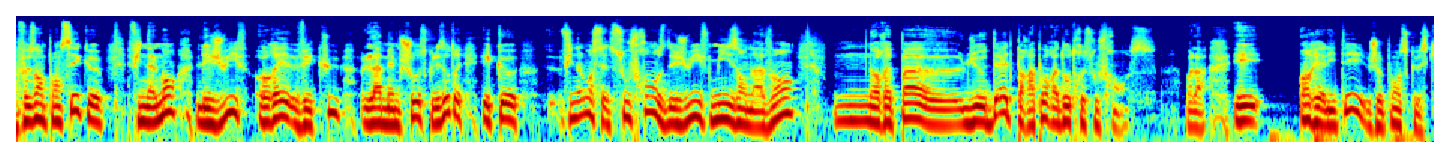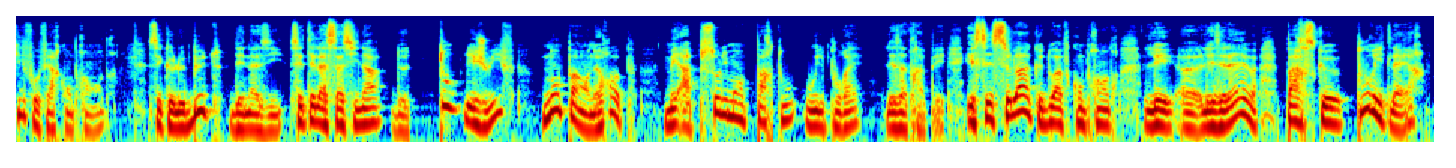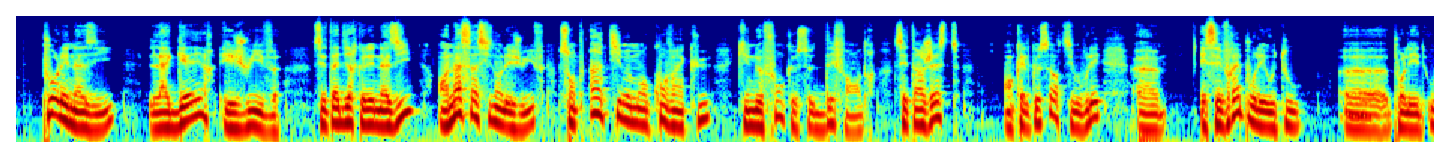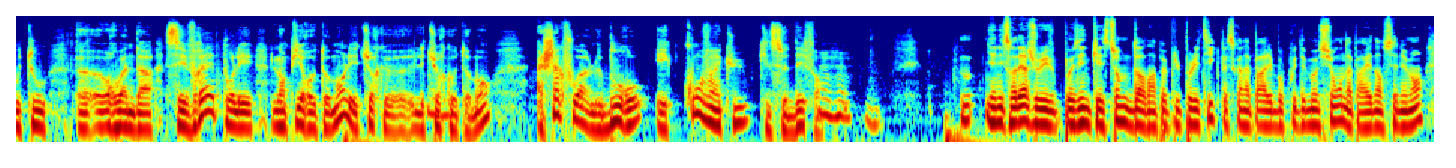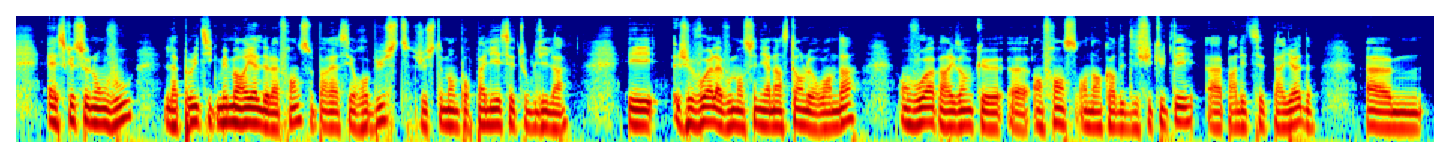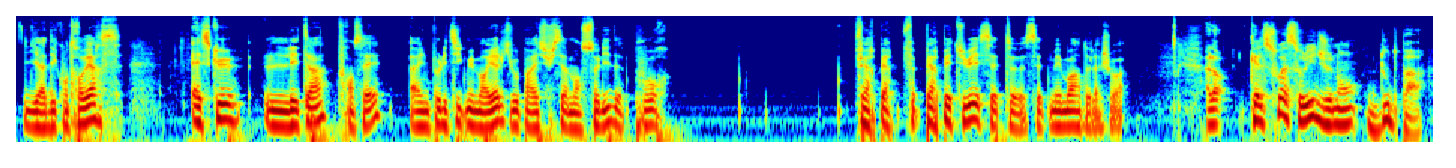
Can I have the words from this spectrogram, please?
faisant penser que finalement les juifs auraient vécu la même chose que les autres et que finalement cette souffrance des juifs mise en avant n'aurait pas euh, lieu d'être par rapport à d'autres souffrances. Voilà. Et en réalité, je pense que ce qu'il faut faire comprendre, c'est que le but des nazis, c'était l'assassinat de tous les juifs, non pas en Europe, mais absolument partout où ils pourraient les attraper. Et c'est cela que doivent comprendre les, euh, les élèves, parce que pour Hitler, pour les nazis, la guerre est juive. C'est-à-dire que les nazis, en assassinant les juifs, sont intimement convaincus qu'ils ne font que se défendre. C'est un geste, en quelque sorte, si vous voulez, euh, et c'est vrai pour les Hutus. euh, pour les Hutus euh, au Rwanda, c'est vrai pour l'Empire ottoman, les Turcs, les Turcs ottomans. À chaque fois, le bourreau est convaincu qu'il se défend. Yannis Roder, je voulais vous poser une question d'ordre un peu plus politique parce qu'on a parlé beaucoup d'émotions, on a parlé d'enseignement. Est-ce que selon vous, la politique mémorielle de la France vous paraît assez robuste justement pour pallier cet oubli-là? Et je vois là, vous mentionnez à l'instant le Rwanda. On voit par exemple que euh, en France, on a encore des difficultés à parler de cette période. Euh, Il y a des controverses. Est-ce que l'État français a une politique mémorielle qui vous paraît suffisamment solide pour faire per- perpétuer cette, cette mémoire de la Shoah Alors, qu'elle soit solide, je n'en doute pas.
